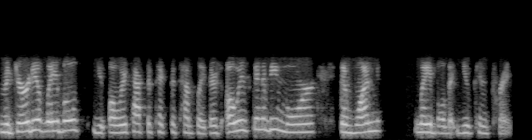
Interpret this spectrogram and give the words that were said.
Majority of labels, you always have to pick the template. There's always gonna be more than one label that you can print.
